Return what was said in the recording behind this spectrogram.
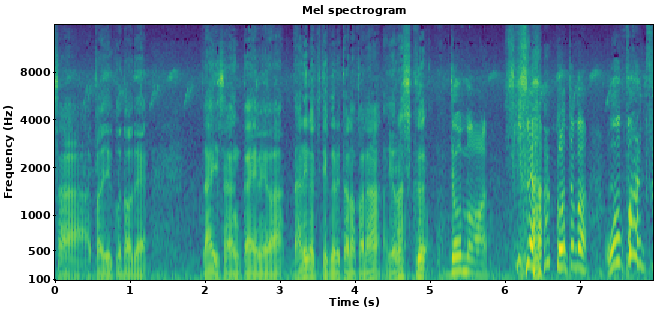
さあ、ということで、第3回目は誰が来てくれたのかな？よろしく。どうも好きな言葉大パンツ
